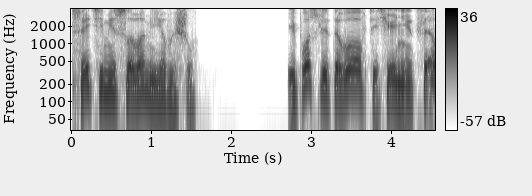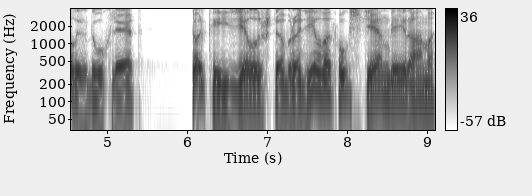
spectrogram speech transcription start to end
С этими словами я вышел. И после того, в течение целых двух лет, только и сделал, что бродил вокруг стен Бейрама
